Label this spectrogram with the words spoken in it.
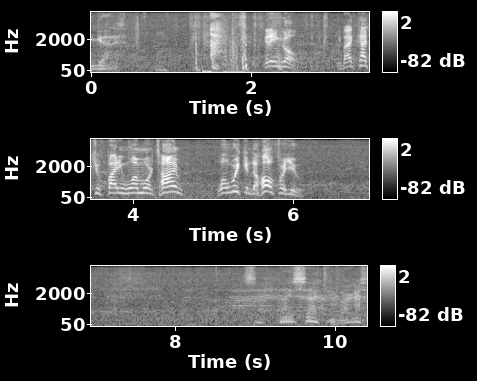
You got it. Gringo, if I catch you fighting one more time, one week in the hole for you. Nice acting, Vargas.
